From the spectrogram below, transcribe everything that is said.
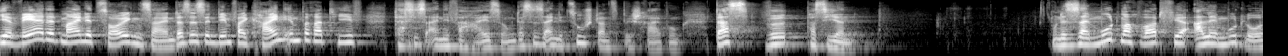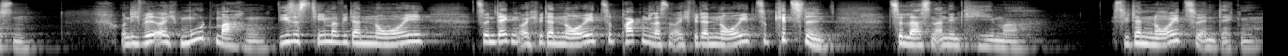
Ihr werdet meine Zeugen sein. Das ist in dem Fall kein Imperativ, das ist eine Verheißung, das ist eine Zustandsbeschreibung. Das wird passieren. Und es ist ein Mutmachwort für alle Mutlosen. Und ich will euch Mut machen, dieses Thema wieder neu zu entdecken, euch wieder neu zu packen lassen, euch wieder neu zu kitzeln zu lassen an dem Thema. Es wieder neu zu entdecken.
